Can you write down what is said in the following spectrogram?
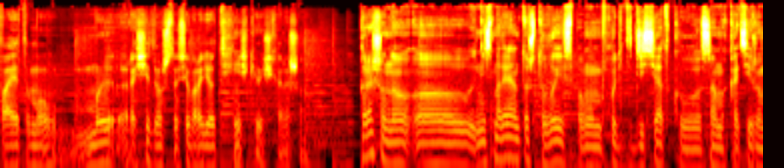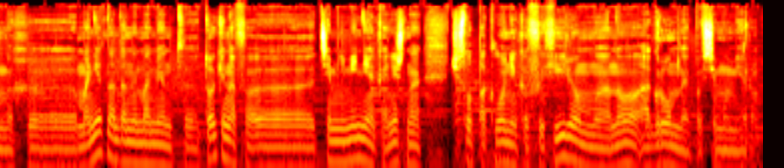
Поэтому мы рассчитываем, что все пройдет технически очень хорошо. Хорошо, но э, несмотря на то, что Waves, по-моему, входит в десятку самых котируемых э, монет на данный момент, э, токенов, э, тем не менее, конечно, число поклонников эфириум, оно огромное по всему миру.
